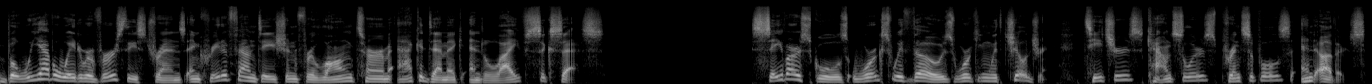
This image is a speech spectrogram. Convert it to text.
But we have a way to reverse these trends and create a foundation for long term academic and life success. Save Our Schools works with those working with children, teachers, counselors, principals, and others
